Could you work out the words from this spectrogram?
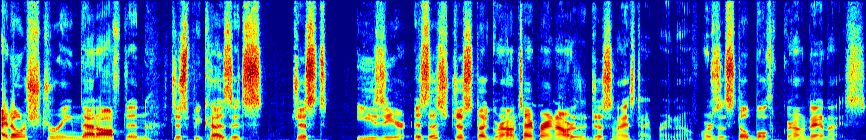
I don't stream that often just because it's just easier. Is this just a ground type right now or is it just an ice type right now? Or is it still both ground and ice?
